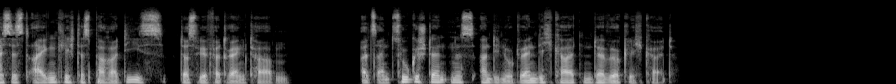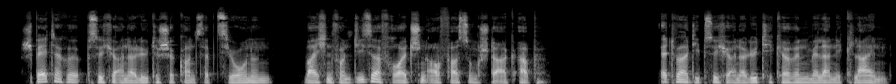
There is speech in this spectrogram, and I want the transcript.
Es ist eigentlich das Paradies, das wir verdrängt haben, als ein Zugeständnis an die Notwendigkeiten der Wirklichkeit. Spätere psychoanalytische Konzeptionen weichen von dieser freudschen Auffassung stark ab. Etwa die Psychoanalytikerin Melanie Klein,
